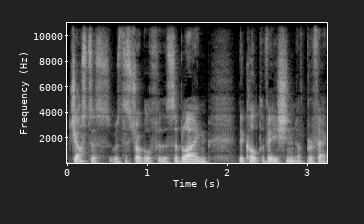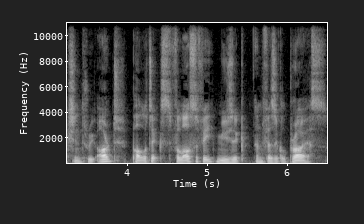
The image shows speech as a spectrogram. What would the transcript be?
Justice was the struggle for the sublime, the cultivation of perfection through art, politics, philosophy, music, and physical prowess.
